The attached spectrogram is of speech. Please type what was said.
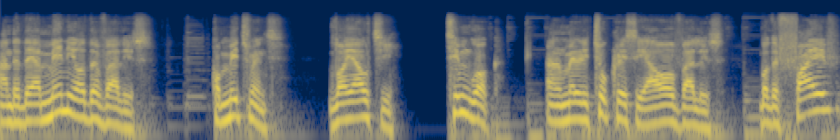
and that there are many other values commitment, loyalty, teamwork, and meritocracy are all values, but the five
